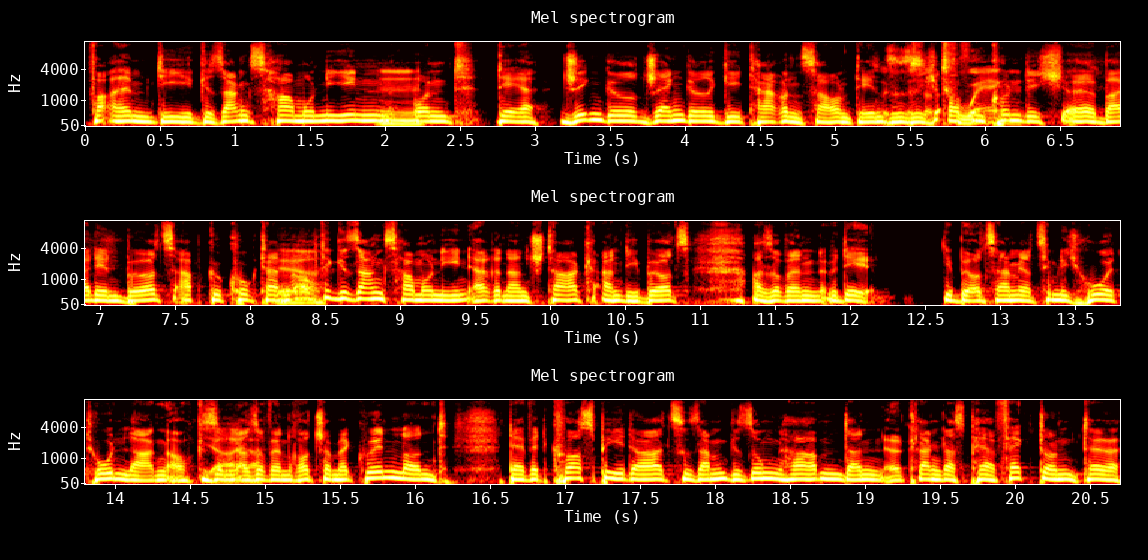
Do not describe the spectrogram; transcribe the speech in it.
vor allem die Gesangsharmonien und der Jingle-Jangle-Gitarrensound, den So- sie sich offenkundig äh, bei den Birds abgeguckt hatten. Ja. Auch die Gesangsharmonien erinnern stark an die Birds. Also wenn die die Birds haben ja ziemlich hohe Tonlagen auch gesungen. Ja, ja. Also wenn Roger McQuinn und David Crosby da zusammen gesungen haben, dann äh, klang das perfekt und äh,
